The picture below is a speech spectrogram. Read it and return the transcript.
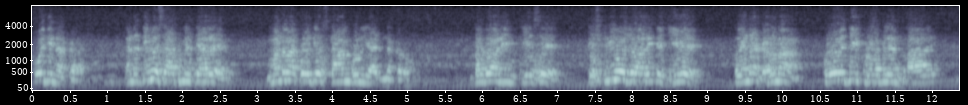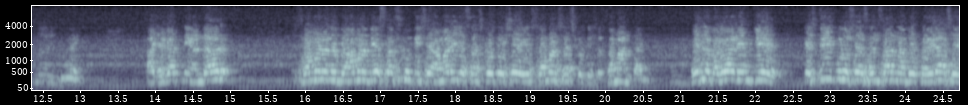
કોઈ દી ના કરાય અને દિવસ હાથમે ત્યારે મનમાં કોઈ દિવસ કામ ગુણ યાદ ન કરો. ભગવાન એમ કહે છે કે સ્ત્રીઓ જો આ રીતે જીવે, તો એના ઘરમાં કોઈ દી પ્રોબ્લેમ થાય નહીં. આ જગતની અંદર શ્રમણ અને બ્રાહ્મણ બે સંસ્કૃતિ છે. અમારી જે સંસ્કૃતિ છે, એ શ્રમણ સંસ્કૃતિ છે, સમાનતાની. એટલે ભગવાન એમ કહે કે સ્ત્રી પુરુષ એ સંસારના બે પૈડા છે,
